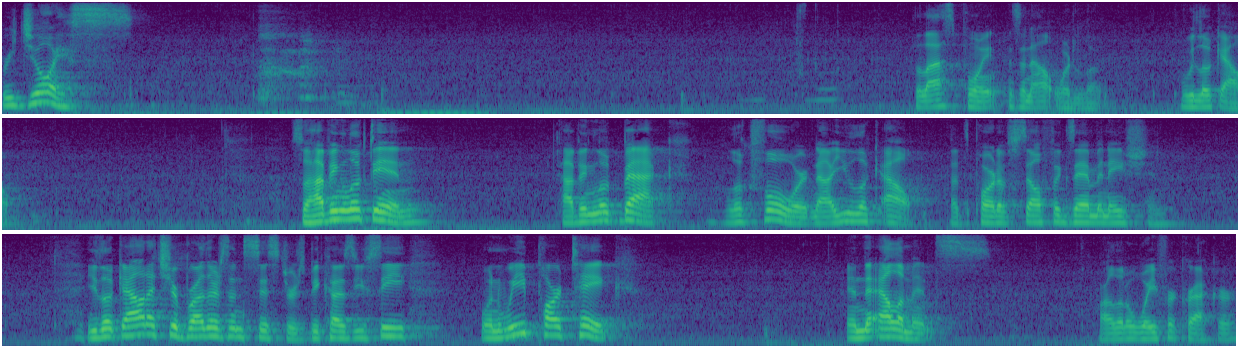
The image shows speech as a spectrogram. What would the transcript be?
Rejoice. The last point is an outward look. We look out. So, having looked in, having looked back, look forward, now you look out. That's part of self examination. You look out at your brothers and sisters because you see, when we partake in the elements, our little wafer cracker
